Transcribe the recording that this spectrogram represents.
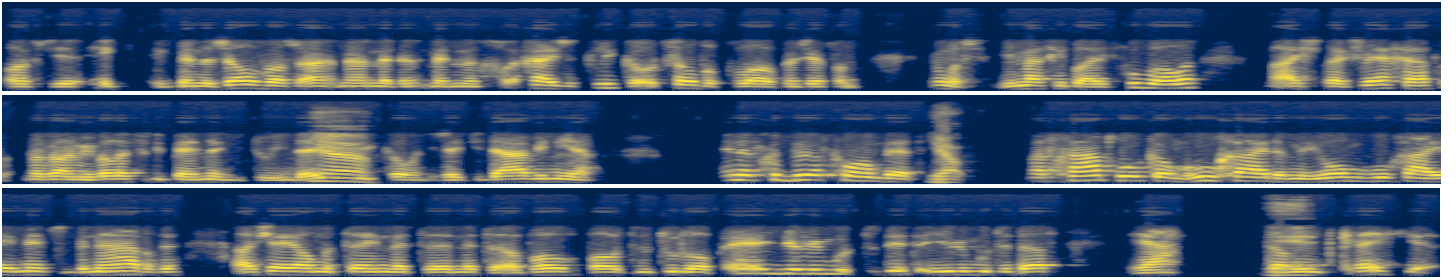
Of je, ik, ik ben er zelf als aan, met, een, met een grijze kliko het veld opgelopen en zeg van jongens, je mag hier blijven voetballen. Maar als je straks weggaat, dan ruim je wel even die bende en die doe je in deze ja. kliko en die zet je daar weer neer. En het gebeurt gewoon, Bert. Ja. Maar het gaat ook om hoe ga je ermee om, hoe ga je mensen benaderen. Als jij al meteen met, uh, met de op hoge poten naartoe loopt, en jullie moeten dit en jullie moeten dat. Ja, dan krijg je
